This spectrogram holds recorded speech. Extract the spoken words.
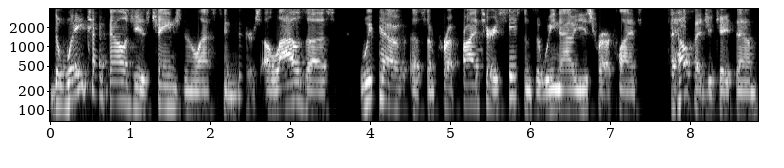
the way technology has changed in the last 10 years allows us, we have uh, some proprietary systems that we now use for our clients to help educate them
